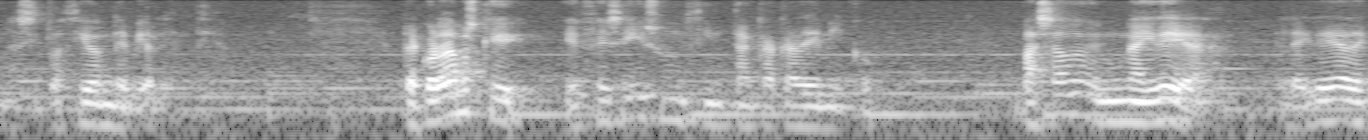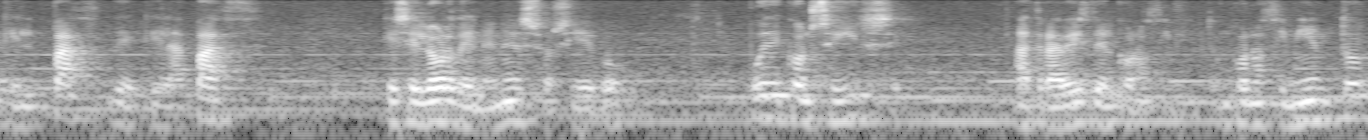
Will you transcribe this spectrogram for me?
una situación de violencia. Recordamos que FSI es un think tank académico basado en una idea, en la idea de que, el paz, de que la paz, que es el orden en el sosiego, puede conseguirse a través del conocimiento. Un conocimiento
